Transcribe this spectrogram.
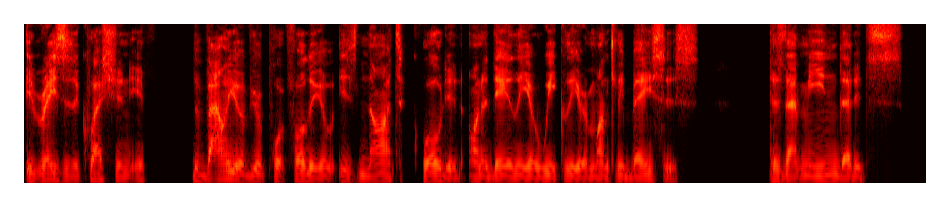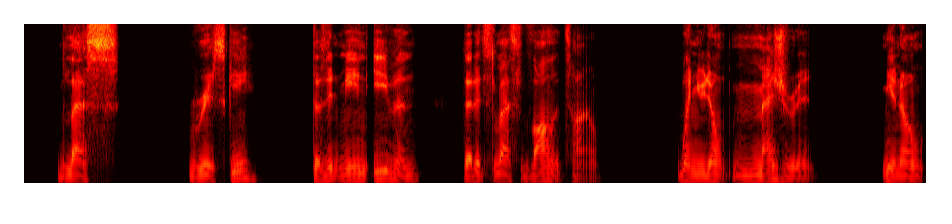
it raises a question if the value of your portfolio is not quoted on a daily or weekly or monthly basis does that mean that it's less risky? Does it mean even that it's less volatile when you don't measure it? You know,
